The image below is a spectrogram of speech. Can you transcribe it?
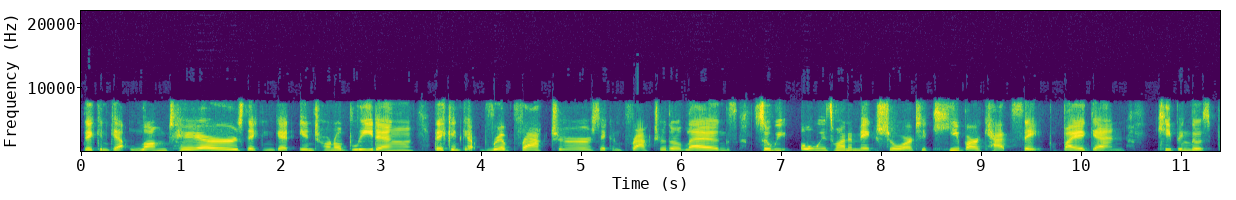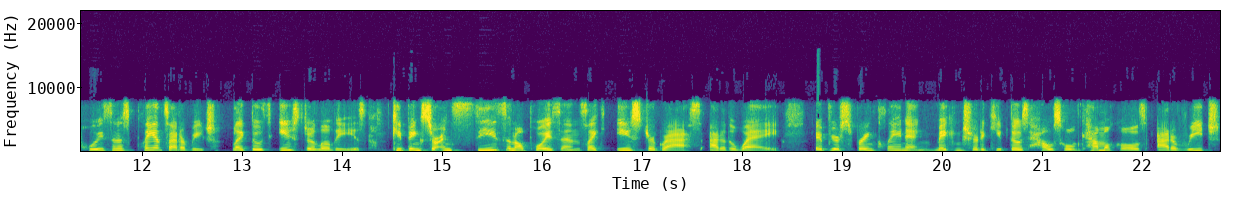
They can get lung tears, they can get internal bleeding, they can get rib fractures, they can fracture their legs. So we always want to make sure to keep our cats safe by again keeping those poisonous plants out of reach, like those Easter lilies, keeping certain seasonal poisons like Easter grass out of the way. If you're spring cleaning, making sure to keep those household chemicals out of reach,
